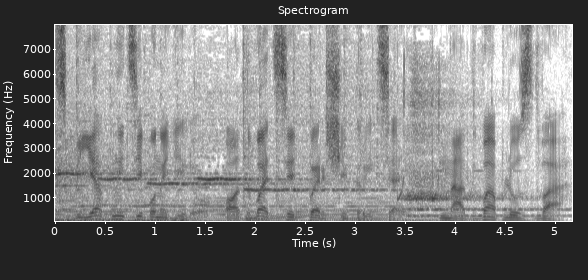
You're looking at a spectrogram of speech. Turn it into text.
З п'ятниці по неділю о 21.30 на 2 плюс 2.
